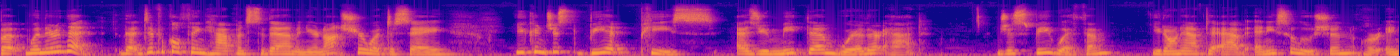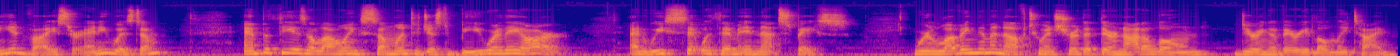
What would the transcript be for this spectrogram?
But when they're in that that difficult thing happens to them, and you're not sure what to say, you can just be at peace as you meet them where they're at. Just be with them you don't have to have any solution or any advice or any wisdom. Empathy is allowing someone to just be where they are, and we sit with them in that space. We're loving them enough to ensure that they're not alone during a very lonely time.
